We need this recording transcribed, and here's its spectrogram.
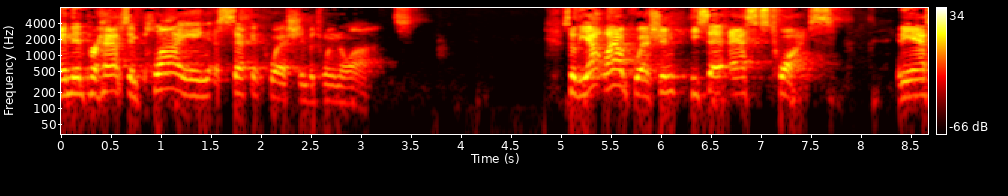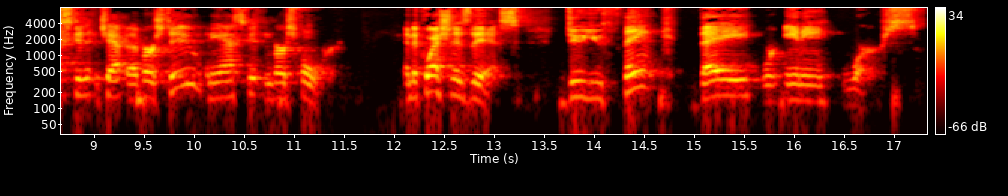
and then perhaps implying a second question between the lines. So the out loud question, he said, asks twice. And he asks it in chapter, uh, verse two, and he asks it in verse four. And the question is this, do you think they were any worse?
